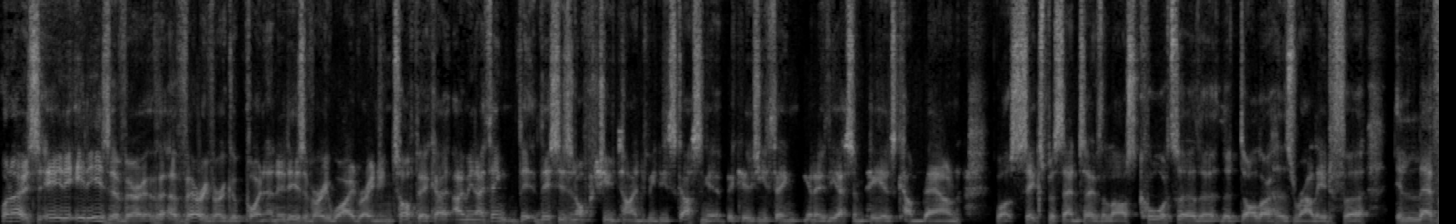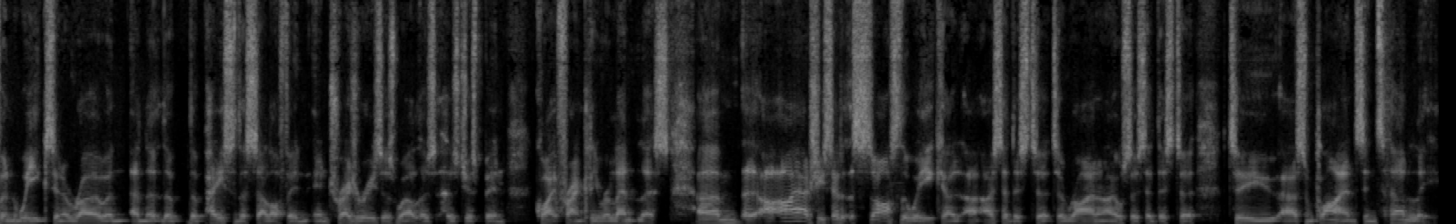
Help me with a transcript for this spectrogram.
Well, no, it's, it, it is a very, a very, very good point, and it is a very wide-ranging topic. I, I mean, I think th- this is an opportune time to be discussing it because you think, you know, the S and P has come down what six percent over the last quarter. The the dollar has rallied for eleven weeks in a row, and and the the, the pace of the sell-off in, in treasuries as well has has just been quite frankly relentless. Um, I, I, actually said at the start of the week, I, I, said this to, to Ryan, and I also said this to to uh, some clients internally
